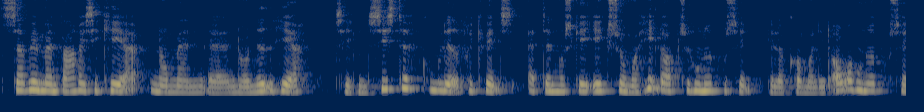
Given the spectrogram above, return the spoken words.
så vil man bare risikere, når man øh, når ned her til den sidste kumulerede frekvens, at den måske ikke summer helt op til 100%, eller kommer lidt over 100%,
